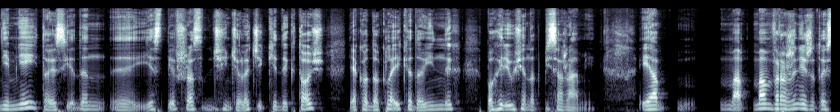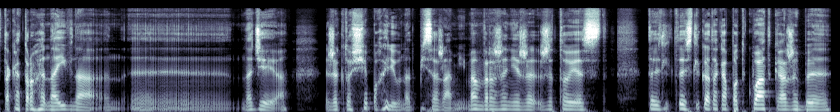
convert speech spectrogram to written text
Niemniej to jest jeden, y, jest pierwszy raz od dziesięcioleci, kiedy ktoś, jako doklejkę do innych, pochylił się nad pisarzami. Ja ma, mam wrażenie, że to jest taka trochę naiwna yy, nadzieja, że ktoś się pochylił nad pisarzami. Mam wrażenie, że, że to, jest, to, jest, to jest tylko taka podkładka, żeby,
